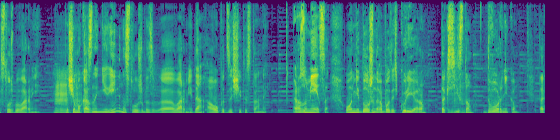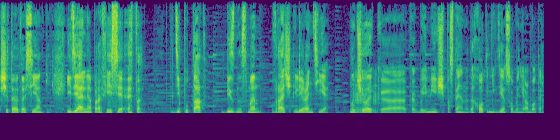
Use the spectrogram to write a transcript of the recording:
службы в армии. Причем указано не именно служба э, в армии, да, а опыт защиты страны. Разумеется, он не должен работать курьером, таксистом, дворником. Так считают россиянки. Идеальная профессия это депутат, бизнесмен, врач или рантье. Ну, человек, э, как бы имеющий постоянный доход и нигде особо не работая.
